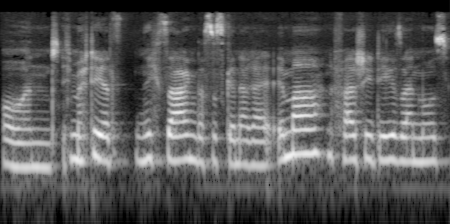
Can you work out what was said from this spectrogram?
Und ich möchte jetzt nicht sagen, dass es generell immer eine falsche Idee sein muss,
